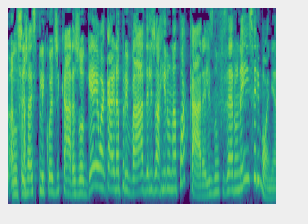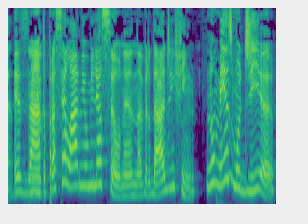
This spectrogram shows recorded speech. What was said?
Você já explicou de cara. Joguei uma carne privada, eles já riram na tua cara. Eles não fizeram nem cerimônia. Exato, pra selar a minha humilhação, né? Na verdade, enfim. No mesmo dia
